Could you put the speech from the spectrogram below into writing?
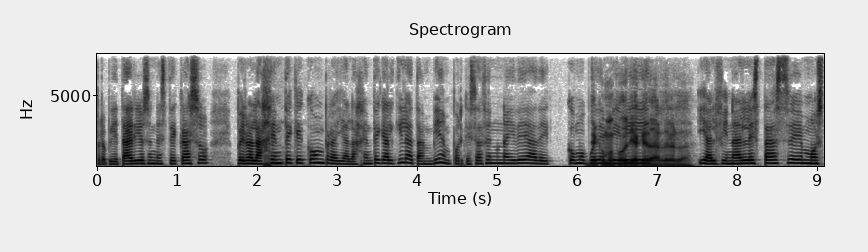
propietarios en este caso, pero a la gente que compra y a la gente que alquila también, porque se hacen una idea de cómo de pueden cómo podría vivir. quedar, de verdad. Y al final estás eh, mostrando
